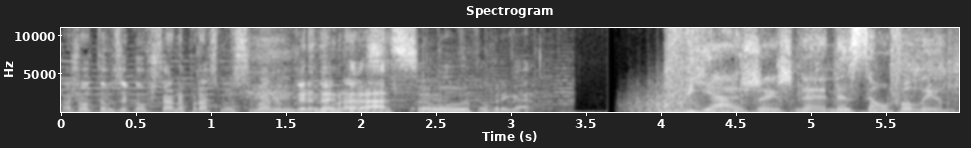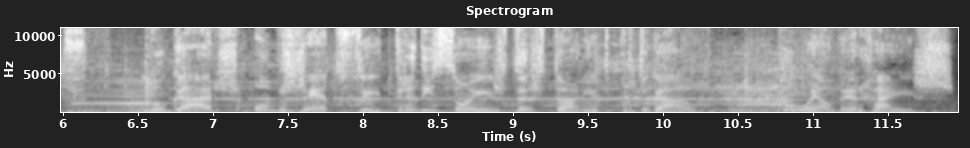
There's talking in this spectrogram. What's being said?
Nós voltamos a conversar na próxima semana. Um grande, Grande abraço. abraço, saúde, obrigado. Viagens na Nação Valente. Lugares, objetos e tradições da história de Portugal. Com Helder Reis.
